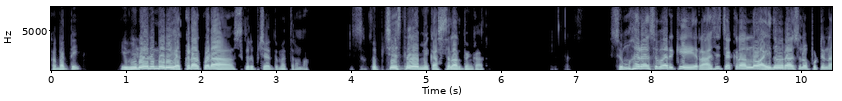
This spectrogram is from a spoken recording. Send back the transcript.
కాబట్టి ఈ వీడియోని మీరు ఎక్కడా కూడా స్క్రిప్ట్ చేద్దాం మిత్రమా. స్క్రిప్ట్ చేస్తే మీకు అస్సలు అర్థం కాదు. సింహరాశి వారికి రాశి చక్రాల్లో ఐదవ రాశిలో పుట్టిన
